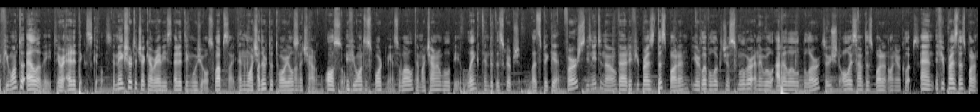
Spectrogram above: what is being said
If you want to elevate your editing skills, then make sure to check out Revi's Editing Visuals website and watch other tutorials on the channel. Also, if you want to support me as well, then my channel will be linked in the description. Let's begin. First, you need to know that if you press this button, your clip will look just smoother and it will add a little blur, so you should always have this button on your clips. And if you press this button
